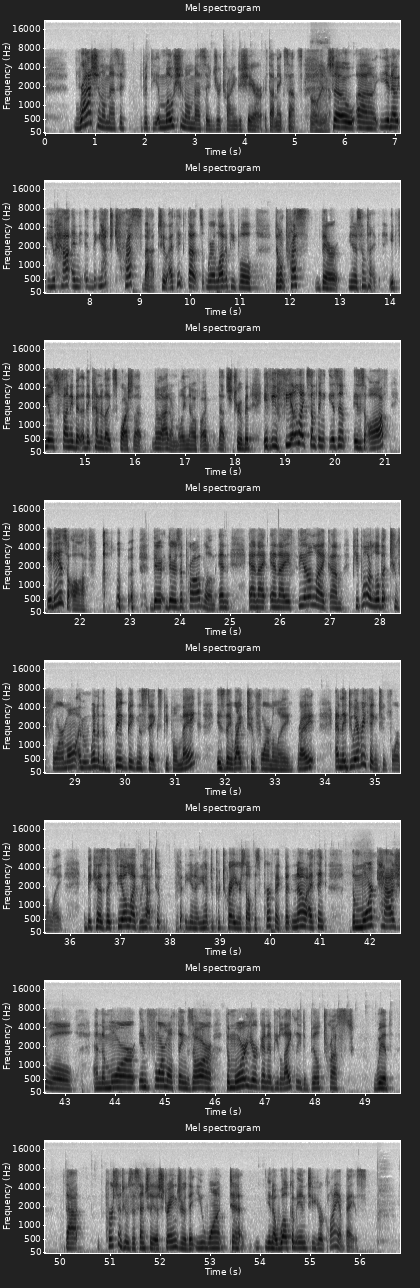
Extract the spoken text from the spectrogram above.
rational message but the emotional message you're trying to share, if that makes sense. Oh yeah. So uh, you know you have and you have to trust that too. I think that's where a lot of people don't trust their. You know, sometimes it feels funny, but they kind of like squash that. Well, I don't really know if I, that's true, but if you feel like something isn't is off, it is off. there there's a problem. And and i and i feel like um, people are a little bit too formal. I mean one of the big big mistakes people make is they write too formally right? And they do everything too formally because they feel like we have to you know you have to portray yourself as perfect. But no i think the more casual and the more informal things are the more you're going to be likely to build trust with that person who's essentially a stranger that you want to you know welcome into your client base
